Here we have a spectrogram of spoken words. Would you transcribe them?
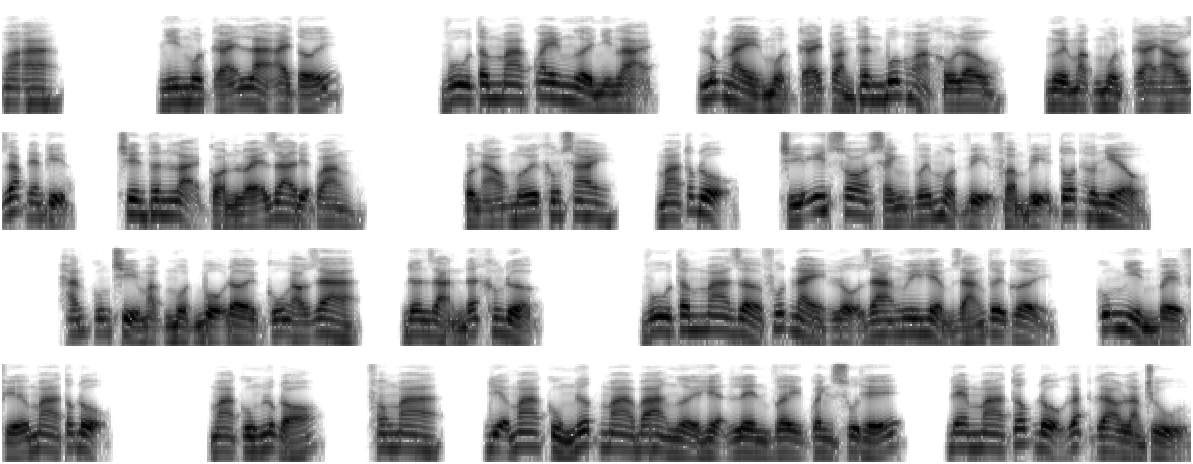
hoa nhìn một cái là ai tới? Vu tâm ma quay người nhìn lại, lúc này một cái toàn thân bốc hỏa khô lâu, người mặc một cái áo giáp đen kịt, trên thân lại còn lóe ra địa quang. Quần áo mới không sai, ma tốc độ chỉ ít so sánh với một vị phẩm vị tốt hơn nhiều hắn cũng chỉ mặc một bộ đời cũ áo ra đơn giản đất không được. Vu tâm ma giờ phút này lộ ra nguy hiểm dáng tươi cười, cũng nhìn về phía ma tốc độ. Mà cùng lúc đó, phong ma, địa ma cùng nước ma ba người hiện lên vây quanh xu thế, đem ma tốc độ gắt gao làm chủ.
